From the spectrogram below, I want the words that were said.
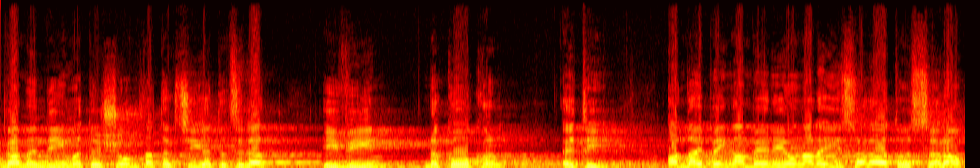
nga mendimet e shumta të këqija të cilat i vijnë në kokën e tij. Andaj pejgamberi jonë alejhi salatu ves selam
